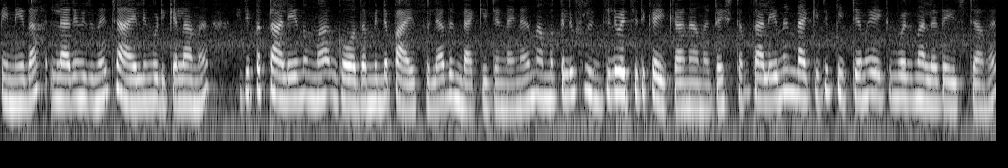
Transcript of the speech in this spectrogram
പിന്നെ ഇതാ എല്ലാവരും ഇരുന്ന് ചായയിലും കുടിക്കലാണ്. ഇതിപ്പോൾ തലേന്ന് ഉമ്മ ഗോതമ്പിന്റെ പായസമില്ല അത് ഉണ്ടാക്കിയിട്ടുണ്ടായിരുന്നു അത് നമുക്കിൽ ഫ്രിഡ്ജിൽ വെച്ചിട്ട് കഴിക്കാനാണ് കേട്ടോ ഇഷ്ടം. തലേന്ന് ഉണ്ടാക്കിയിട്ട് പിറ്റേന്ന് കഴിക്കുമ്പോൾ ഒരു നല്ല ടേസ്റ്റാണ്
